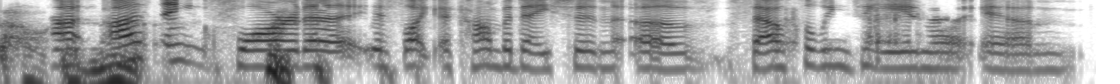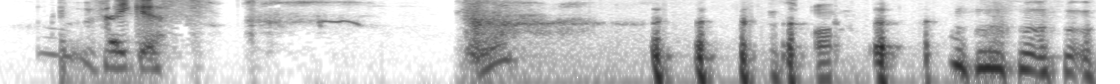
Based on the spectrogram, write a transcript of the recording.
Oh, I, I, think Florida is like a combination of South Louisiana and Vegas. it's fun.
